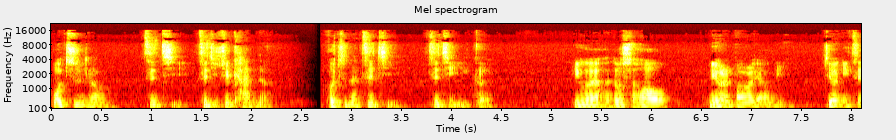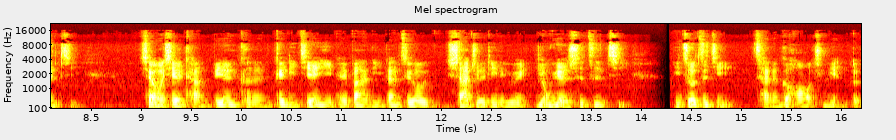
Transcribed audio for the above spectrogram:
我只能。自己自己去看呢，不只能自己自己一个，因为很多时候没有人帮得了你，只有你自己。像有些坎，别人可能给你建议陪伴你，但只有下决定的永远永远是自己，你只有自己才能够好好去面对。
